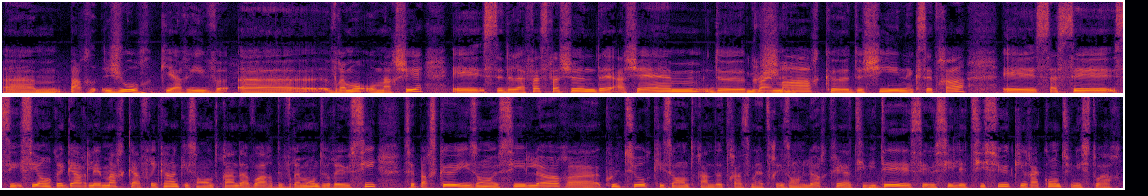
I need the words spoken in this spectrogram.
par jour qui arrivent arrive euh, vraiment au marché. Et c'est de la fast fashion, de H&M, de, Primark, de Chine, etc. Et ça, c'est si, si, on regarde les marques africaines qui sont en train d'avoir de, vraiment de réussite, c'est parce qu'ils ont aussi leur euh, culture qu'ils sont en train de transmettre. Ils ont leur créativité et c'est aussi les tissus qui racontent une histoire.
